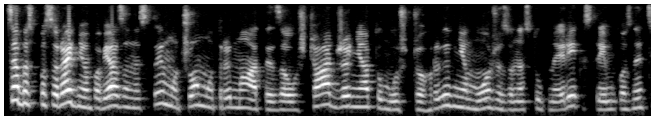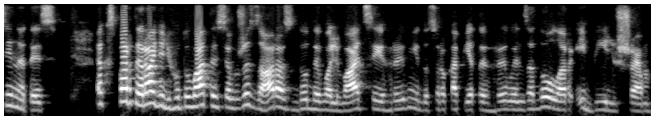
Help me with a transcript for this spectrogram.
Це безпосередньо пов'язане з тим, у чому тримати заощадження, тому що гривня може за наступний рік стрімко знецінитись. Експерти радять готуватися вже зараз до девальвації гривні до 45 гривень за долар і більше.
